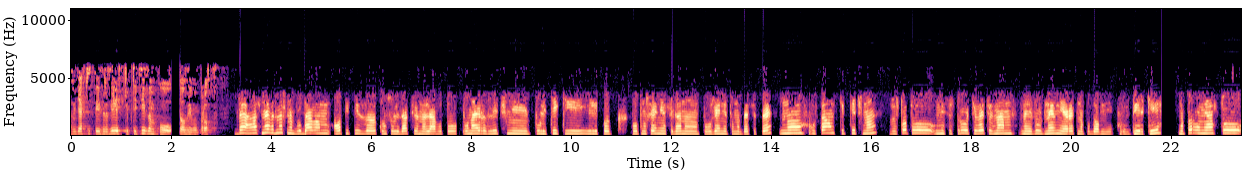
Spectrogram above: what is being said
Видях, че сте изразили скептицизъм по този въпрос. Да, аз не веднъж наблюдавам опити за консолидация на лявото по най-различни политики или пък по отношение сега на положението на БСП, но оставам скептична, защото ми се струва, че вече знам наизуст дневния ред на подобни сбирки на първо място,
